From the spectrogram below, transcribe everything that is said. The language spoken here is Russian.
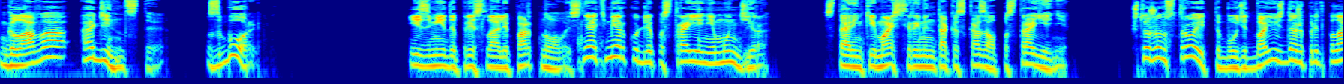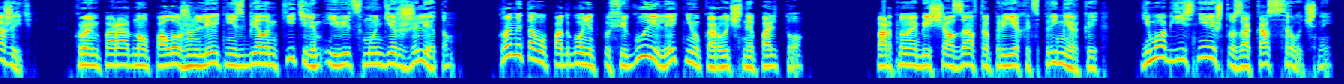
Глава 11. Сборы. Из МИДа прислали портного снять мерку для построения мундира. Старенький мастер именно так и сказал «построение». Что же он строить-то будет, боюсь даже предположить. Кроме парадного положен летний с белым кителем и вицмундир с жилетом. Кроме того, подгонят по фигуре летнее укороченное пальто. Портной обещал завтра приехать с примеркой. Ему объяснили, что заказ срочный.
